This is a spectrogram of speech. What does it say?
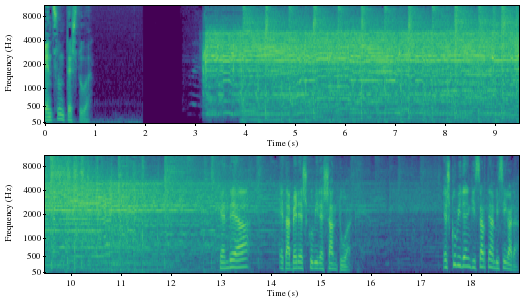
Entzun testua. Jendea eta bere eskubide santuak. Eskubideen gizartean bizi gara.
